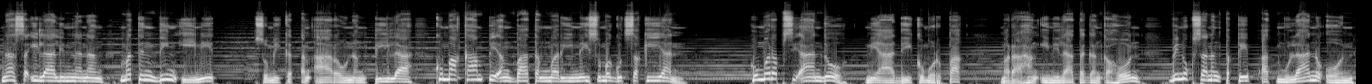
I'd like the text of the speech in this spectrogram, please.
nasa ilalim na ng matinding init. Sumikat ang araw ng tila, kumakampi ang batang marinay sumagot sa kiyan. Humarap si Ando, ni Adi kumurpak, marahang inilatag ang kahon, binuksan ang takip at mula noon,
